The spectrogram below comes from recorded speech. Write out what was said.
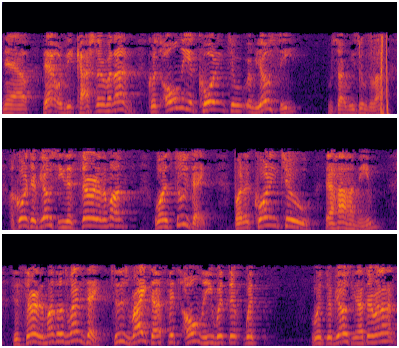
Now, that would be Kashler Rabbanan. Because only according to Rabbi Yossi, I'm sorry, we zoomed a lot. According to Rabbi Yossi, the third of the month was Tuesday. But according to the Hahamim, the third of the month was Wednesday. So this Raita fits only with the, with, with Rabbi Yossi, not the Rabbanan.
